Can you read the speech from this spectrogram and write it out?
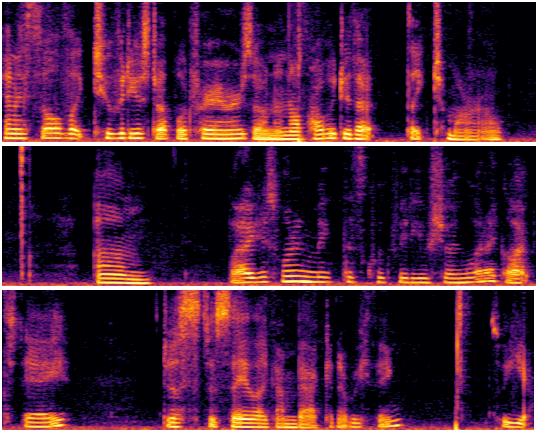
And I still have like two videos to upload for Arizona, and I'll probably do that like tomorrow. Um, but I just wanted to make this quick video showing what I got today, just to say like I'm back and everything. So yeah,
